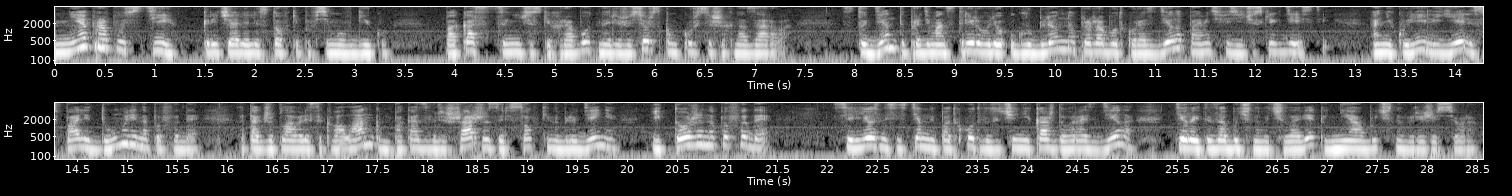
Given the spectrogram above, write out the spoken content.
«Не пропусти!» — кричали листовки по всему ВГИКу. Показ сценических работ на режиссерском курсе Шахназарова. Студенты продемонстрировали углубленную проработку раздела «Память физических действий». Они курили, ели, спали, думали на ПФД, а также плавали с аквалангом, показывали шаржи, зарисовки, наблюдения и тоже на ПФД. Серьезный системный подход в изучении каждого раздела делает из обычного человека необычного режиссера.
